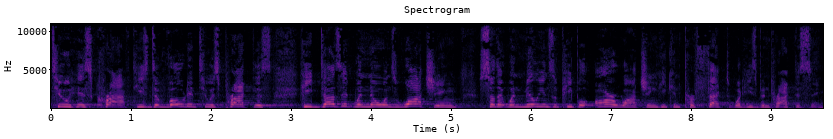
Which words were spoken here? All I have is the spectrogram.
to his craft. He's devoted to his practice. He does it when no one's watching so that when millions of people are watching, he can perfect what he's been practicing.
